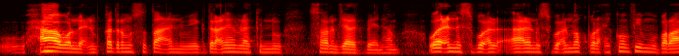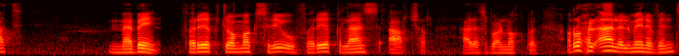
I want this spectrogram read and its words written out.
وحاول يعني بقدر المستطاع إنه يقدر عليهم لكنه صار مجالد بينهم. واعلن الأسبوع اعلن الأسبوع المقبل راح يكون في مباراة ما بين فريق جون ماكسلي وفريق لانس آرشر هذا الأسبوع المقبل. نروح الآن لل main event.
